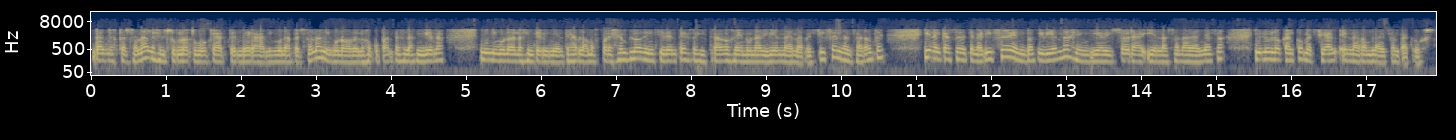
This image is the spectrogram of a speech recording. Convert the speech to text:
daños personales. El SUB no tuvo que atender a ninguna persona, ninguno de los ocupantes de las viviendas, ni ninguno de los intervinientes. Hablamos, por ejemplo, de incidentes registrados en una vivienda en Arrecife, en Lanzarote, y en el caso de Tenerife, en dos viviendas, en Guía de Isora y en la zona de Añaza, y en un local comercial en la Rambla de Santa Cruz.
